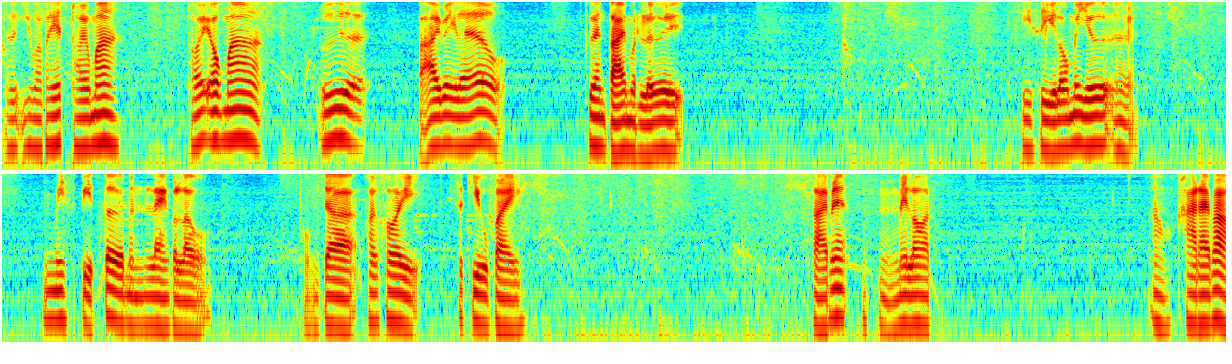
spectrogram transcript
เออ อีวาเพรสถอยออกมา ถอยออกมา เออ ตายไปแล้ว เพื่อนตายหมดเลยทีซีเราไม่เยอะเออมีสปีดเตอร์มันแรงกว่าเรา ผมจะค่อยๆ สกิลไป ตายไปเนี่ย ไม่รอด เอาคาได้เปล่า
